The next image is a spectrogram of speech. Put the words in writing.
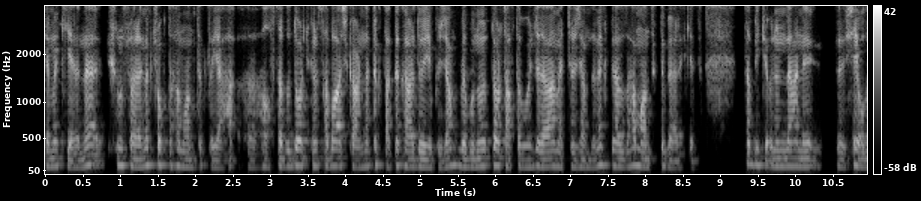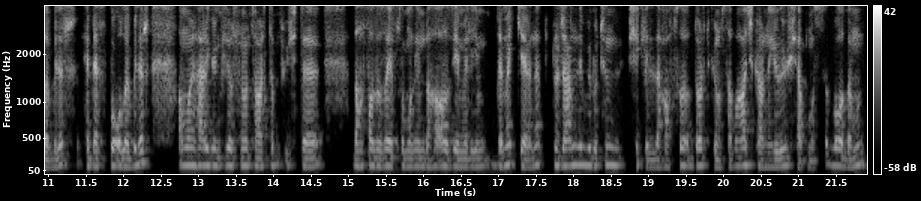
demek yerine şunu söylemek çok daha mantıklı. Ya e, haftada 4 gün sabah aç karnına 40 dakika kardiyo yapacağım ve bunu 4 hafta boyunca devam ettireceğim demek biraz daha mantıklı bir hareket. Tabii ki önünde hani e, şey olabilir, hedef bu olabilir ama her gün kilosunu tartıp işte daha fazla zayıflamalıyım, daha az yemeliyim demek yerine düzenli bir rutin şekilde haftada 4 gün sabah aç karnına yürüyüş yapması bu adamın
